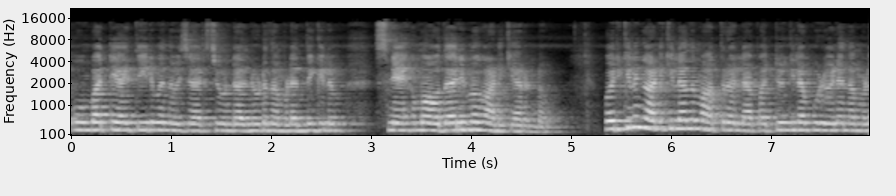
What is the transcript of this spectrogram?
പൂമ്പാറ്റയായി തീരുമെന്ന് വിചാരിച്ചുകൊണ്ട് അതിനോട് നമ്മൾ എന്തെങ്കിലും സ്നേഹമോ ഔദാര്യമോ കാണിക്കാറുണ്ടോ? ഒരിക്കലും കാണിക്കില്ല എന്ന് മാത്രമല്ല പറ്റുമെങ്കിൽ ആ പുഴുവിനെ നമ്മൾ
